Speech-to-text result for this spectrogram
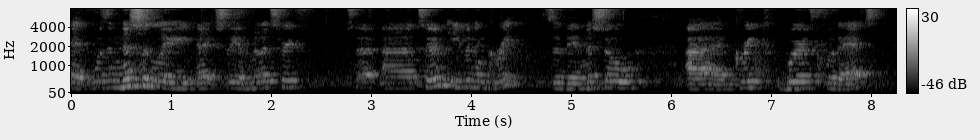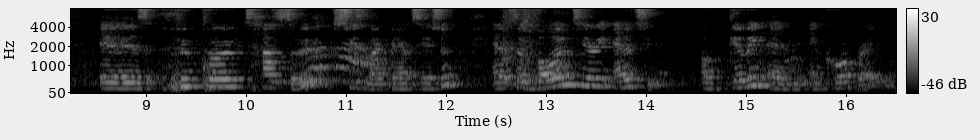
it was initially actually a military ter- uh, term, even in Greek. So the initial uh, Greek word for that is hupotasso, excuse my pronunciation, and it's a voluntary attitude of giving in and cooperating.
